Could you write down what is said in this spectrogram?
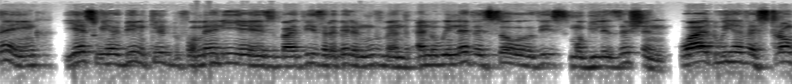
saying, yes, we have been killed for many years by this rebellion movement, and we never saw this mobilization. Why do we have a strong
